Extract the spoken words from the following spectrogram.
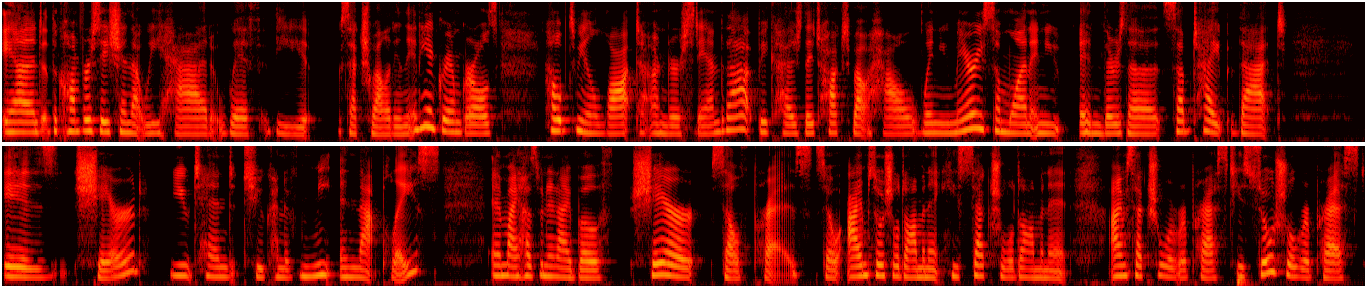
And the conversation that we had with the sexuality and the Enneagram girls helped me a lot to understand that because they talked about how when you marry someone and you and there's a subtype that is shared, you tend to kind of meet in that place. And my husband and I both share self pres. So I'm social dominant, he's sexual dominant. I'm sexual repressed, he's social repressed.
